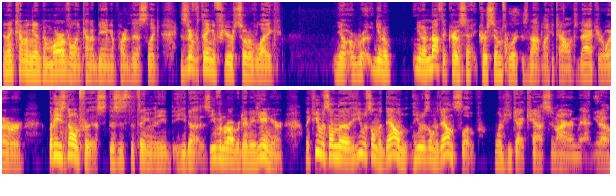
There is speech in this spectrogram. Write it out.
and then coming into Marvel and kind of being a part of this. Like it's a different thing if you're sort of like, you know, a, you know, you know, not that Chris Chris Hemsworth is not like a talented actor or whatever, but he's known for this. This is the thing that he he does. Even Robert Downey Jr. Like he was on the he was on the down he was on the downslope when he got cast in Iron Man. You know,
